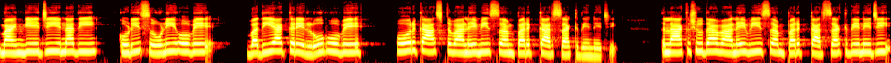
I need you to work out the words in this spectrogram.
ਮੰਗੇ ਜੀ ਇਹਨਾਂ ਦੀ ਕੁੜੀ ਸੋਹਣੀ ਹੋਵੇ, ਵਧੀਆ ਘਰੇਲੂ ਹੋਵੇ, ਹੋਰ ਕਾਸਟ ਵਾਲੇ ਵੀ ਸੰਪਰਕ ਕਰ ਸਕਦੇ ਨੇ ਜੀ। ਤਲਾਕਸ਼ੁਦਾ ਵਾਲੇ ਵੀ ਸੰਪਰਕ ਕਰ ਸਕਦੇ ਨੇ ਜੀ।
